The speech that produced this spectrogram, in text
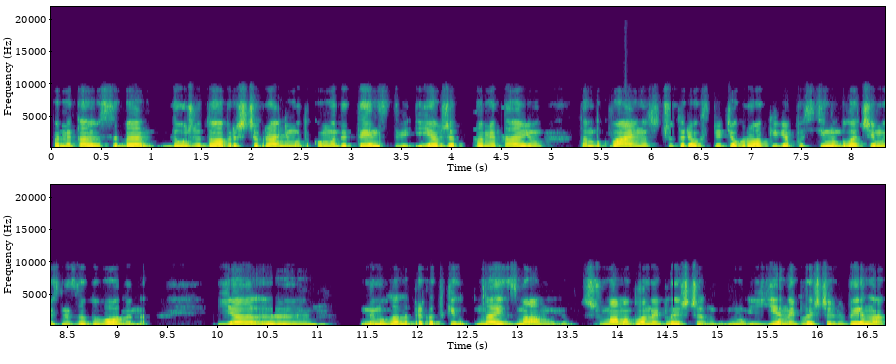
пам'ятаю себе дуже добре ще в ранньому такому дитинстві, і я вже пам'ятаю, там буквально з 4-5 років я постійно була чимось незадоволена. Я е, не могла, наприклад, таких навіть з мамою, що мама була найближча, ну і є найближча людина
